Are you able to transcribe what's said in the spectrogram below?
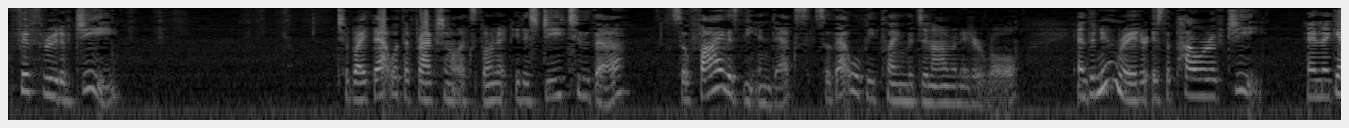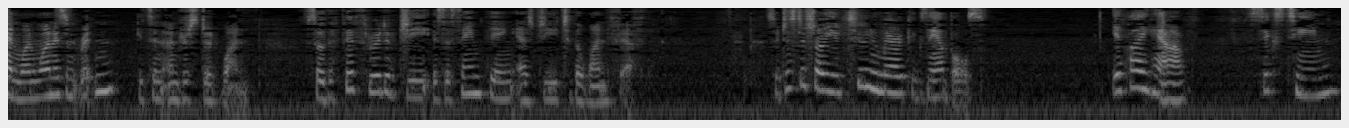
fifth root of g, to write that with a fractional exponent, it is g to the, so 5 is the index, so that will be playing the denominator role. And the numerator is the power of g. And again, when 1 isn't written, it's an understood 1. So the fifth root of g is the same thing as g to the 1 fifth. So just to show you two numeric examples, if I have 16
